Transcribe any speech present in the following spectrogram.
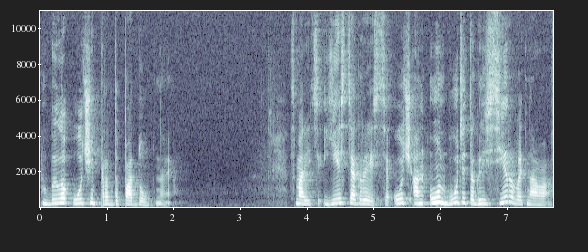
было очень правдоподобное. Смотрите, есть агрессия, он, он будет агрессировать на вас,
